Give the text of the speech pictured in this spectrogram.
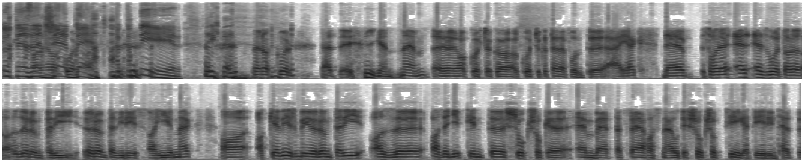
5 ezer zsebbe! Hát miért? Mert akkor, hát igen, nem, akkor csak a, akkor csak a telefont állják, de szóval ez, ez volt az örömteli, örömteli része a hírnek, a, a kevésbé örömteli az, az egyébként sok-sok ember, tehát felhasználót és sok-sok céget érinthet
